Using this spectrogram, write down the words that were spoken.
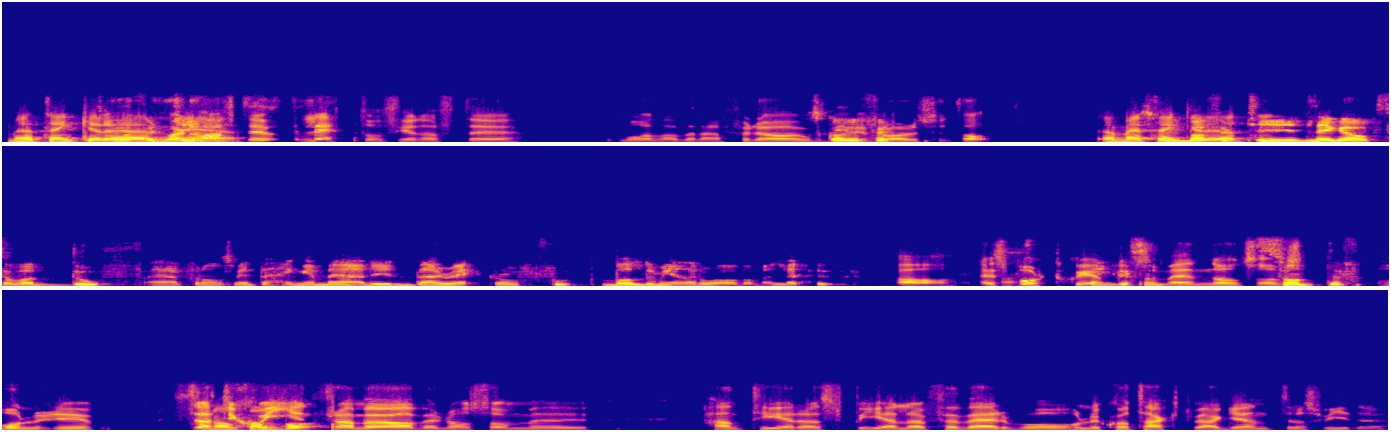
Men jag tänker det här med... har haft det lätt de senaste månaderna för det har Ska blivit för... bra resultat. Ja, men jag Ska vi bara förtydliga att... också vad DOF är för de som inte hänger med? Det är Director of Football du menar då Adam, eller hur? Ja, en sportchef ja, liksom. Sånt, någon som sånt... håller i strategin någon framöver. Någon som uh, hanterar spelarförvärv och håller kontakt med agenter och så vidare.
